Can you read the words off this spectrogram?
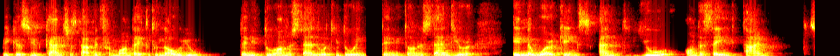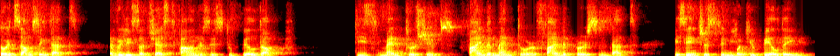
because you can't just have it from one day to, know you. They need to understand what you're doing. They need to understand your inner workings and you on the same time. So it's something that I really suggest founders is to build up these mentorships, find a mentor, find a person that is interested in what you're building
